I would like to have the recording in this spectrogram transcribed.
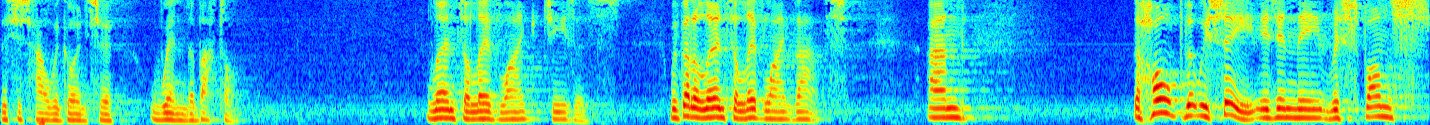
This is how we're going to win the battle. Learn to live like Jesus. We've got to learn to live like that. And the hope that we see is in the response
